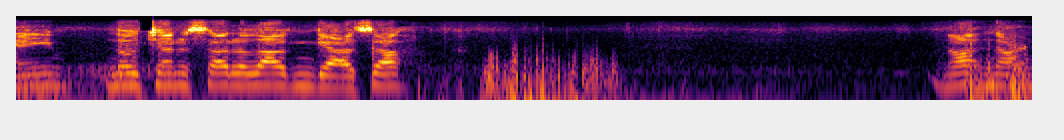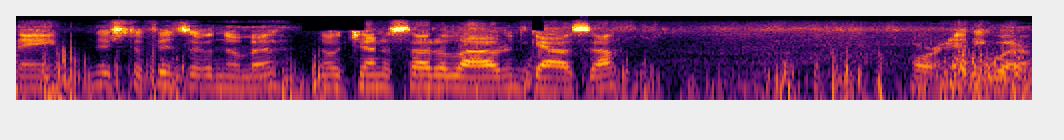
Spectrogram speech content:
name. No genocide allowed in Gaza. Not in our name. Nicht auf unsere Nummer. No genocide allowed in Gaza. Or anywhere.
